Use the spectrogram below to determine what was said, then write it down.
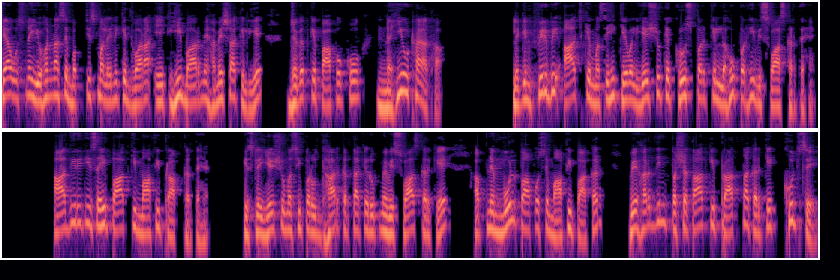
क्या उसने योहन्ना से बपतिस्मा लेने के द्वारा एक ही बार में हमेशा के लिए जगत के पापों को नहीं उठाया था? लेकिन फिर भी आज के मसीही केवल यीशु के क्रूस पर के लहू पर ही विश्वास करते हैं। आदि रीति से ही पाप की माफ़ी प्राप्त करते हैं। इसलिए यीशु मसीह पर उद्धारकर्ता के रूप में विश्वास करके अपने मूल पापों से माफ़ी पाकर वे हर दिन पश्चाताप की प्रार्थना करके खुद से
